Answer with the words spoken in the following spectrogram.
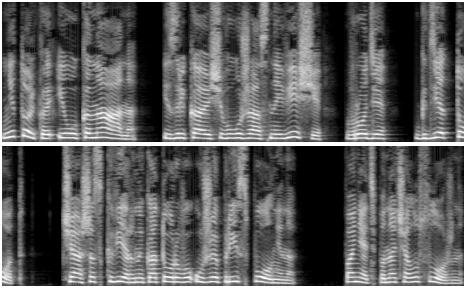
Не только и у Канаана, изрекающего ужасные вещи, вроде «где тот?», чаша скверны которого уже преисполнена, понять поначалу сложно,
